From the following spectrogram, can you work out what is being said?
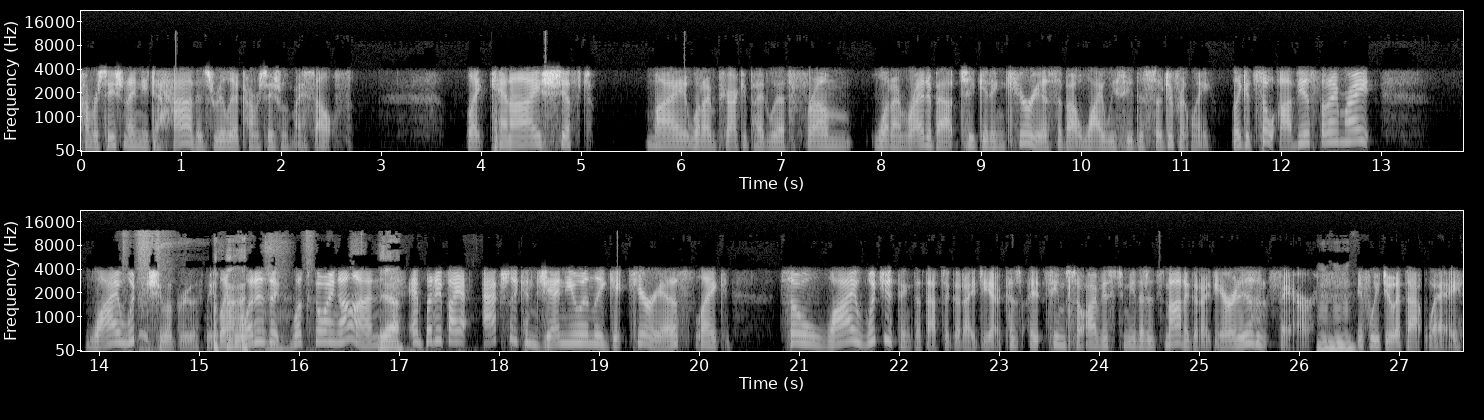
conversation I need to have is really a conversation with myself. Like, can I shift my what I'm preoccupied with from what I'm right about to getting curious about why we see this so differently? Like, it's so obvious that I'm right. Why wouldn't you agree with me? Like, what is it? What's going on? Yeah. And but if I actually can genuinely get curious, like, so why would you think that that's a good idea? Because it seems so obvious to me that it's not a good idea, or it isn't fair Mm-hmm. if we do it that way,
